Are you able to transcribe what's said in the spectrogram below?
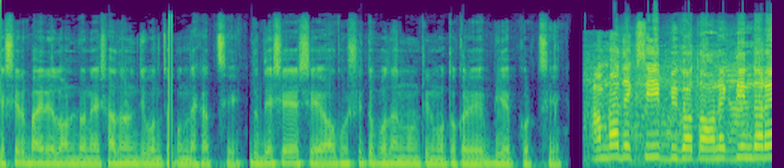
দেশের বাইরে লন্ডনে সাধারণ জীবনযাপন দেখাচ্ছি। দেশে এসে অঘোষিত প্রধানমন্ত্রীর মতো করে বিহেভ করছি। আমরা দেখছি বিগত অনেক দিন ধরে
